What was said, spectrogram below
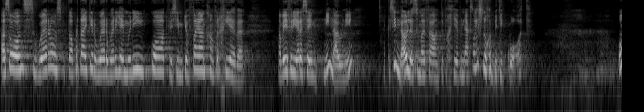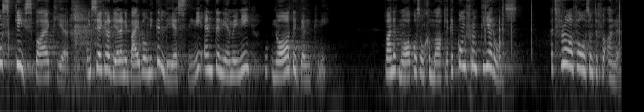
As ons hoor ons daar partykeer hoor, hoor jy moenie kwaad wees, jy moet jou vyand gaan vergewe. Dan wil jy vir die Here sê, nie nou nie, Ek is nie nou lus om my vyand te vergewe nie. Ek is nog 'n bietjie kwaad. Ons kies baie keer om sekere dele in die Bybel nie te lees nie, nie in te neem en nie na te dink nie. Want dit maak ons ongemaklik. Dit konfronteer ons. Dit vra vir ons om te verander.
